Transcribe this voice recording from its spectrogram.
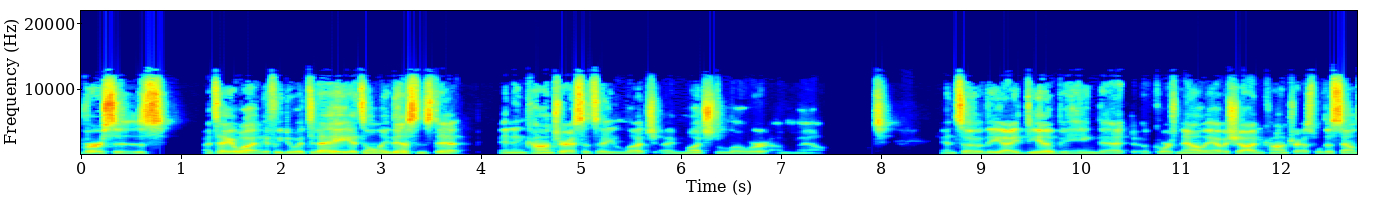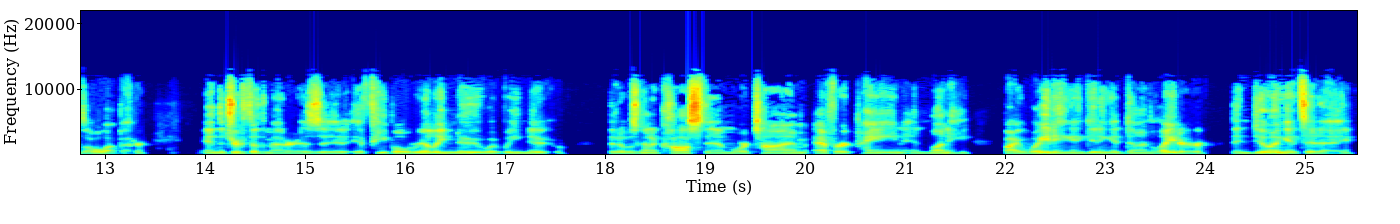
versus I tell you what, if we do it today, it's only this instead. And in contrast, it's a much, a much lower amount. And so the idea being that, of course, now they have a shot in contrast. Well, this sounds a whole lot better. And the truth of the matter is, if people really knew what we knew, that it was going to cost them more time, effort, pain, and money by waiting and getting it done later than doing it today,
